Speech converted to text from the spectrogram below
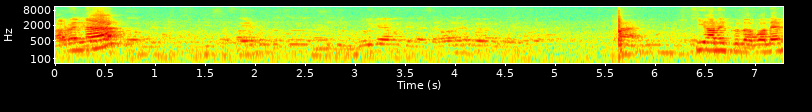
পারবেন না। হ্যাঁ কি অনেকগুলো বলেন?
